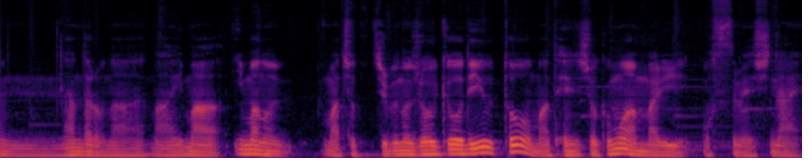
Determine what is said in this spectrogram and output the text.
うん。なんだろうな。まあ今今のまあちょっと自分の状況で言うと、まあ、転職もあんまりおすすめしない。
